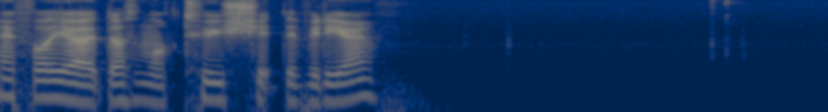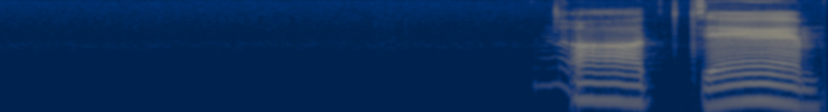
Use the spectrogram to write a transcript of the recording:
Hopefully uh, it doesn't look too shit, the video. Ah, oh, damn.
